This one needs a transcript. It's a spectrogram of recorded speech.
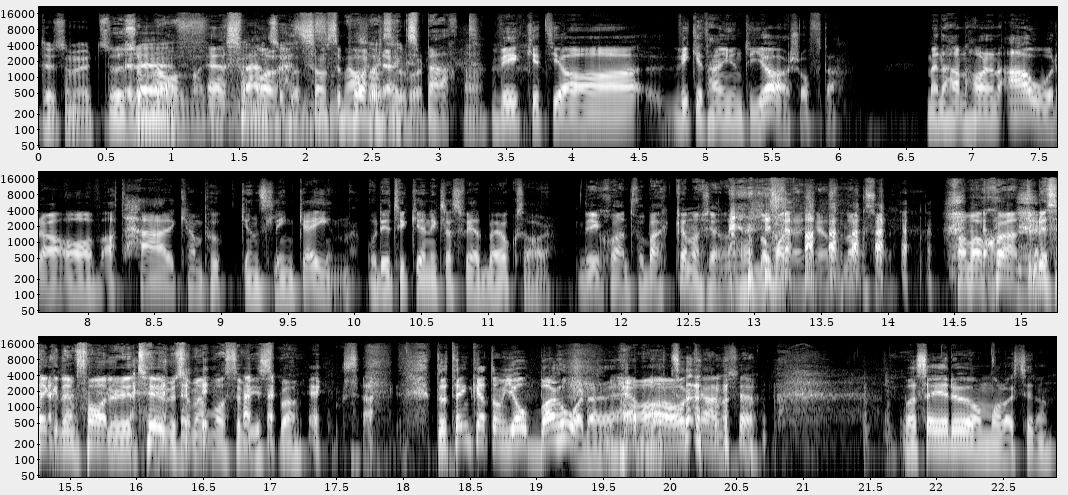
Du som ut... Du som målvakt. Eh, som, målvakt, som supporter. Målvaktsexpert. Ja. Vilket, jag, vilket han ju inte gör så ofta. Men han har en aura av att här kan pucken slinka in. Och det tycker jag Niklas Svedberg också har. Det är skönt för backarna att känna. Om de har den känslan också. Fan vad skönt. Det blir säkert en farlig retur som jag måste vispa. Exakt. Då tänker jag att de jobbar hårdare hemåt. Ja, kanske. Vad säger du om målvaktssidan?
